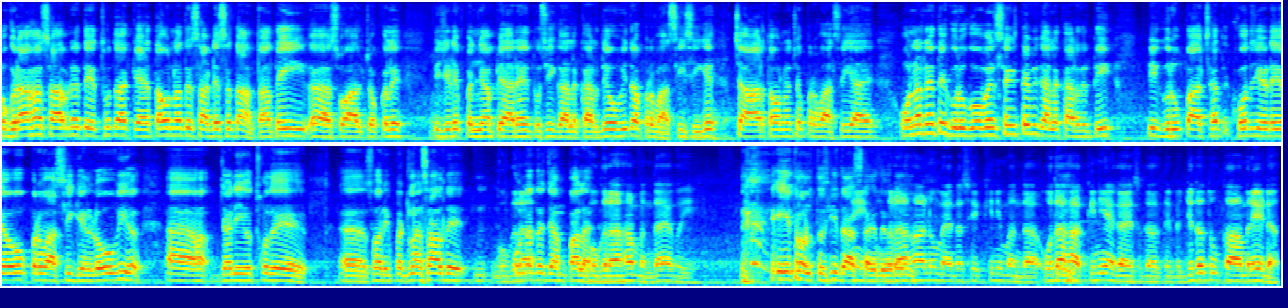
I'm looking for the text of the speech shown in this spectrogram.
ਉਗਰਾਹਾ ਸਾਹਿਬ ਨੇ ਤੇ ਇੱਥੋਂ ਤੱਕ ਕਹਿਤਾ ਉਹਨਾਂ ਤੇ ਸਾਡੇ ਸਿਧਾਂਤਾਂ ਤੇ ਹੀ ਅ, ਸਵਾਲ ਚੁੱਕ ਲਏ ਵੀ ਜਿਹੜੇ ਪੰਜਾਂ ਪਿਆਰਿਆਂ ਦੀ ਤੁਸੀਂ ਗੱਲ ਕਰਦੇ ਹੋ ਉਹ ਵੀ ਤਾਂ ਪ੍ਰਵਾਸੀ ਸੀਗੇ ਚਾਰ ਤਾਂ ਉਹਨਾਂ ਚੋਂ ਪ੍ਰਵਾਸੀ ਆਏ। ਉਹਨਾਂ ਨੇ ਤੇ ਗੁਰੂ ਗੋਬਿੰਦ ਸਿੰਘ ਤੇ ਵੀ ਗੱਲ ਕਰ ਦਿੱਤੀ ਵੀ ਗੁਰੂ ਪਾਤਸ਼ਾਹ ਤੇ ਖੁਦ ਜਿਹੜੇ ਆ ਉਹ ਪ੍ਰਵਾਸੀ ਗਿਣ ਲਓ ਉਹ ਵੀ ਜਾਨੀ ਉੱਥੋਂ ਦੇ ਸੌਰੀ ਪਟਨਾ ਸਾਹਿਬ ਦੇ ਉਹਨਾਂ ਦਾ ਜੰਪਲ ਹੈ। ਉਗਰਾਹਾਂ ਬੰਦਾ ਹੈ ਕੋਈ? ਇਹ ਤਾਂ ਹੁਣ ਤੁਸੀਂ ਦੱਸ ਸਕਦੇ ਹੋ। ਉਗਰਾਹਾਂ ਨੂੰ ਮੈਂ ਤਾਂ ਸਿੱਖ ਹੀ ਨਹੀਂ ਮੰਨਦਾ। ਉਹਦਾ ਹੱਕ ਹੀ ਨਹੀਂ ਹੈਗਾ ਇਸ ਗੱਲ ਤੇ ਜਦੋਂ ਤੂੰ ਕਾਮਰੇਡ ਆ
